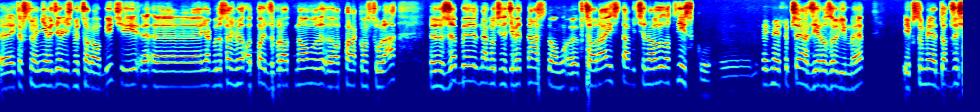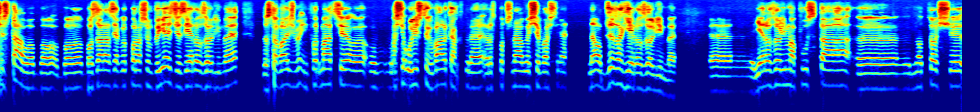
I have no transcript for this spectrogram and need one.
E, i też w sumie nie wiedzieliśmy, co robić i e, e, jakby dostaliśmy odpowiedź zwrotną od pana konsula, żeby na godzinę 19 wczoraj stawić się na lotnisku. Musieliśmy jeszcze przejechać z Jerozolimy i w sumie dobrze się stało, bo, bo, bo zaraz jakby po naszym wyjeździe z Jerozolimy dostawaliśmy informacje o, o właśnie ulicznych walkach, które rozpoczynały się właśnie na obrzeżach Jerozolimy. E, Jerozolima pusta, e, no coś, e,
